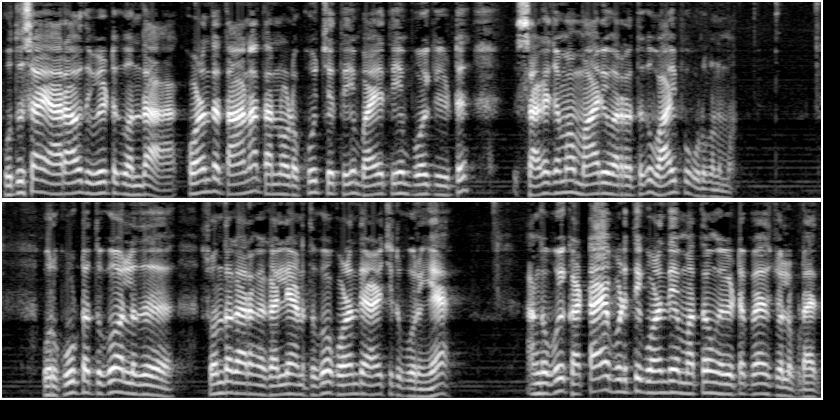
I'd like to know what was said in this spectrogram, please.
புதுசாக யாராவது வீட்டுக்கு வந்தால் குழந்தை தானாக தன்னோட கூச்சத்தையும் பயத்தையும் போக்கிக்கிட்டு சகஜமாக மாறி வர்றதுக்கு வாய்ப்பு கொடுக்கணுமா? ஒரு கூட்டத்துக்கோ அல்லது சொந்தக்காரங்க கல்யாணத்துக்கோ குழந்தைய அழைச்சிட்டு போகிறீங்க அங்கே போய் கட்டாயப்படுத்தி குழந்தைய மற்றவங்க கிட்ட பேச சொல்லக்கூடாது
